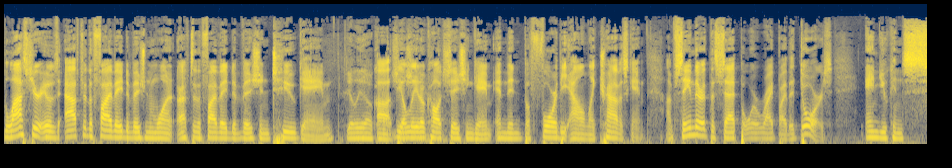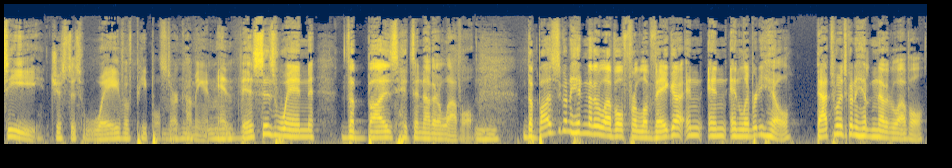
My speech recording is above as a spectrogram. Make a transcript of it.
last year it was after the 5A Division One, after the 5A Division Two game, The uh, College the Station Aledo game. College Station game, and then before the Allen Lake Travis game. I'm sitting there at the set, but we're right by the doors. And you can see just this wave of people start Mm-hmm, coming in. And this is when the buzz hits another level. Mm-hmm. The buzz is going to hit another level for La Vega and, and, and Liberty Hill. That's when it's going to hit another level.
